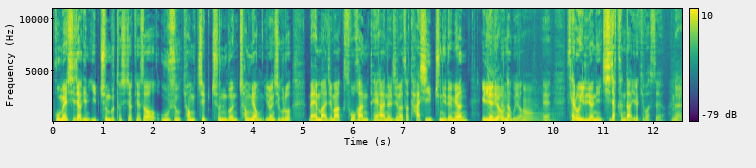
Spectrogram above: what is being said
봄의 시작인 입춘부터 시작해서 우수, 경칩, 춘분, 청명 이런 식으로 맨 마지막 소한, 대한을 지나서 다시 입춘이 되면 1년이 일 년. 끝나고요. 어. 예, 새로 1년이 시작한다 이렇게 봤어요. 네.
